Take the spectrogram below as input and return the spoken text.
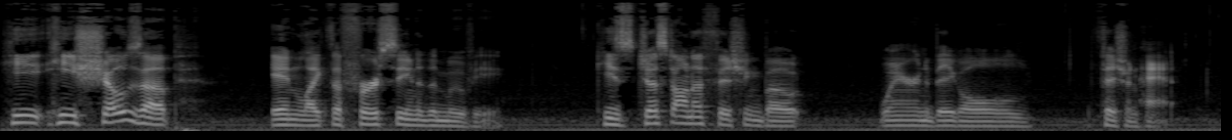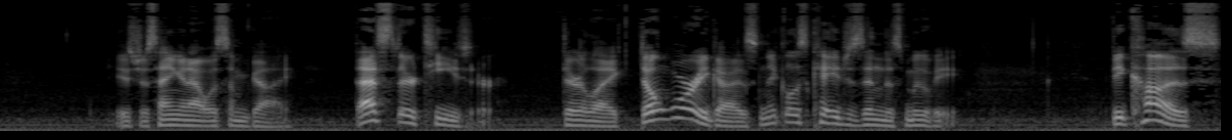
He he shows up in like the first scene of the movie. He's just on a fishing boat wearing a big old fishing hat. He's just hanging out with some guy. That's their teaser. They're like don't worry guys. Nicolas Cage is in this movie. Because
